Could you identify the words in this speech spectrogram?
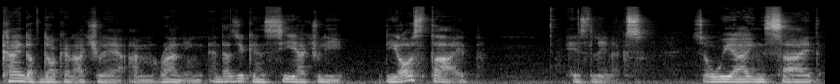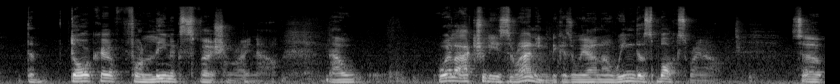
kind of Docker actually I'm running? And as you can see, actually, the host type is Linux. So we are inside the Docker for Linux version right now. Now, well, actually it's running because we are on a Windows box right now. So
